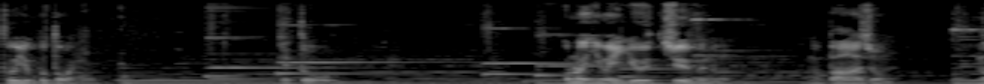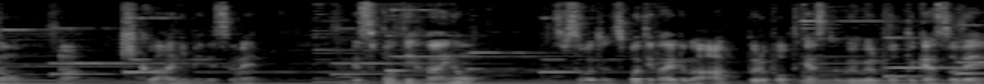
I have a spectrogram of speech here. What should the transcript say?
ということはねえっとこの今 YouTube のバージョンの、まあ、聞くアニメですよね。で Spotify の Spotify とか Apple Podcast、Google Podcast で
